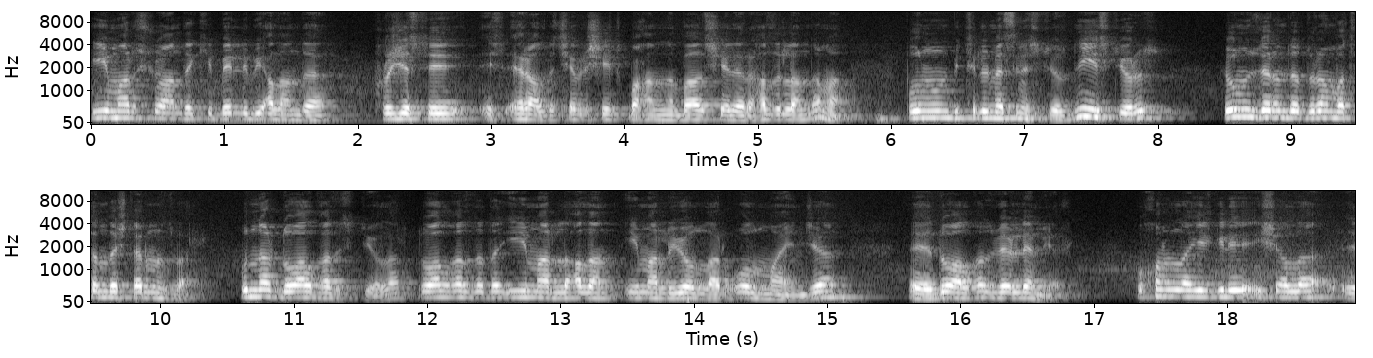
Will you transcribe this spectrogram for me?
İmar şu andaki belli bir alanda projesi herhalde Çevre Şehircilik Bakanlığı'nın bazı şeyleri hazırlandı ama bunun bitirilmesini istiyoruz. Niye istiyoruz? Yolun üzerinde duran vatandaşlarımız var. Bunlar doğalgaz istiyorlar. Doğalgazda da imarlı alan, imarlı yollar olmayınca e, doğalgaz verilemiyor. Bu konuyla ilgili inşallah e,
